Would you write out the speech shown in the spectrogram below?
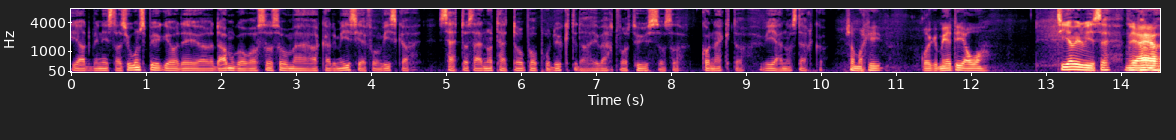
i administrasjonsbygget, og det gjør Damgaard også som akademisjef, om vi skal sette oss enda tettere på produktet da, i hvert vårt hus, og så connecter vi enda sterkere. Så måske rykke mer det over Tida vil vise. Ja, ja.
